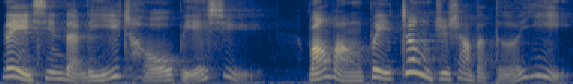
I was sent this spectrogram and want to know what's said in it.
内心的离愁别绪。往往被政治上的得意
